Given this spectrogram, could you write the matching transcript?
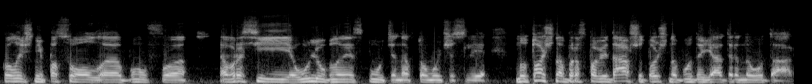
колишній посол е, був е, в Росії, улюблений з Путіна, в тому числі, ну точно б розповідав, що точно буде ядерний удар.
